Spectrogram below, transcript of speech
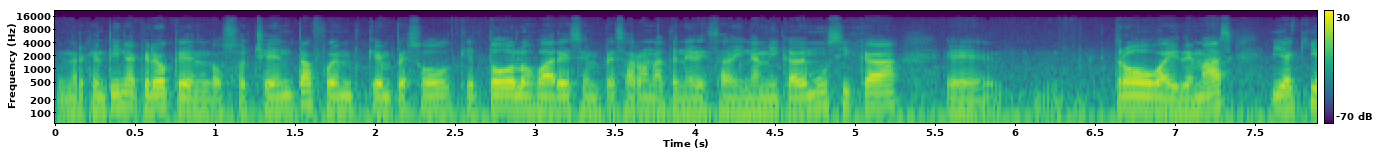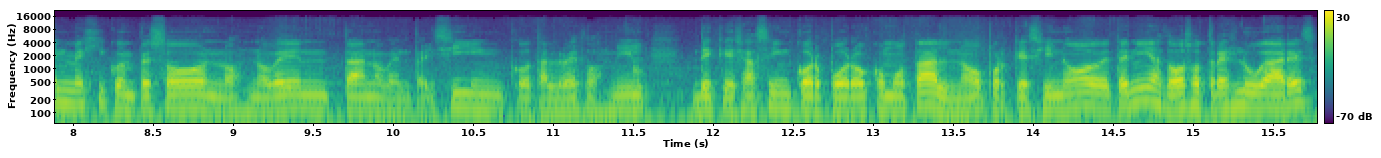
en Argentina, creo que en los 80 fue que empezó, que todos los bares empezaron a tener esa dinámica de música, eh, trova y demás. Y aquí en México empezó en los 90, 95, tal vez 2000, de que ya se incorporó como tal, ¿no? Porque si no, tenías dos o tres lugares,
